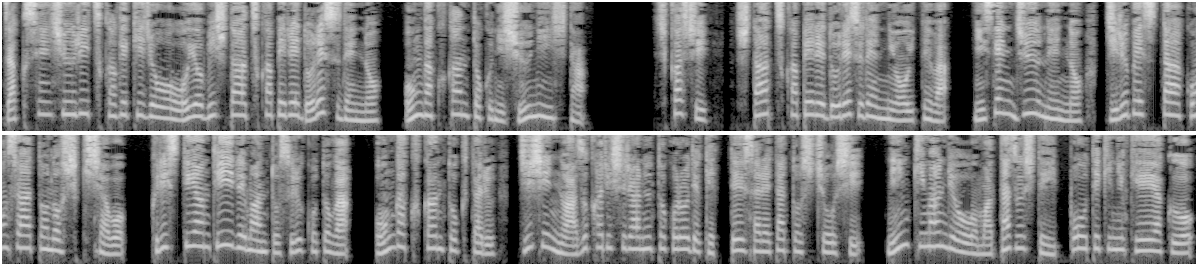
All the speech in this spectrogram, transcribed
ザクセン州立歌劇場及びシュターツカペレドレスデンの音楽監督に就任した。しかし、シュターツカペレドレスデンにおいては、2010年のジルベスターコンサートの指揮者をクリスティアン・ティーレマンとすることが音楽監督たる自身の預かり知らぬところで決定されたと主張し、人気満了を待たずして一方的に契約を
